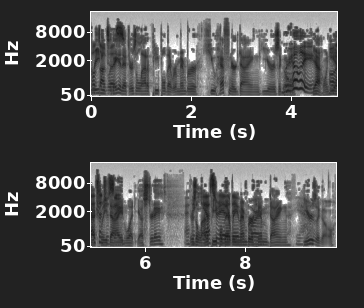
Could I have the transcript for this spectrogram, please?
Michael reading Douglas. today that there's a lot of people that remember Hugh Hefner dying years ago. Really? Yeah, when Oh, he actually died what yesterday? I There's a lot of people that remember before. him dying Yeah. years ago.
